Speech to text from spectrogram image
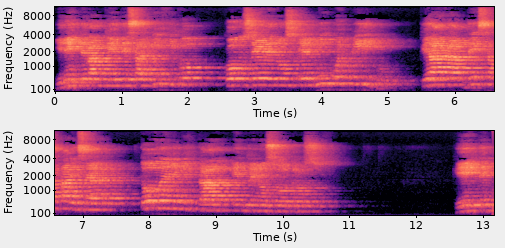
y en este banquete salvífico concédenos el mismo Espíritu que haga desaparecer toda enemistad entre nosotros. Que este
